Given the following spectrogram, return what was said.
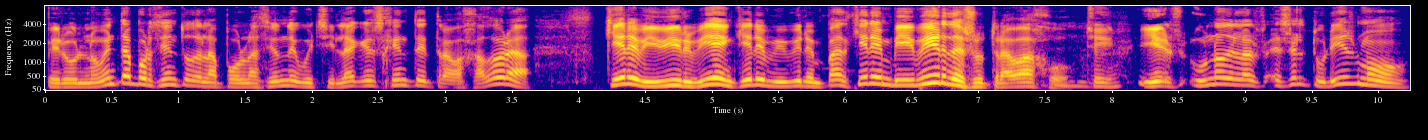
Pero el 90% de la población de Huichilac es gente trabajadora. Quiere vivir bien, quiere vivir en paz, quieren vivir de su trabajo. Sí. Y es uno de los es el turismo.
